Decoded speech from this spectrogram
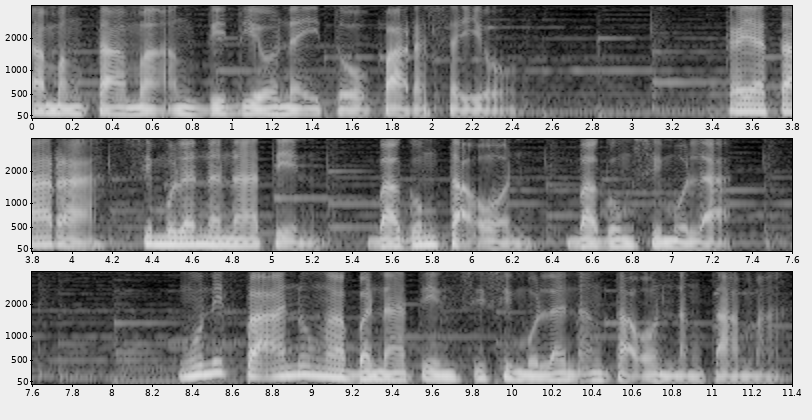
tamang-tama ang video na ito para sa iyo. Kaya tara, simulan na natin, bagong taon, bagong simula. Ngunit paano nga ba natin sisimulan ang taon ng tama?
